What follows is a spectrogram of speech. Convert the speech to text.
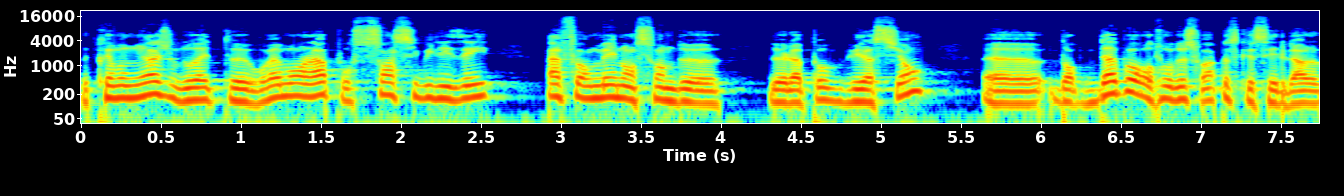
Le témoignage doit être vraiment là pour sensibiliser, informer l'ensemble de, de la population. Euh, donc d'abord autour de soi, parce que c'est là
